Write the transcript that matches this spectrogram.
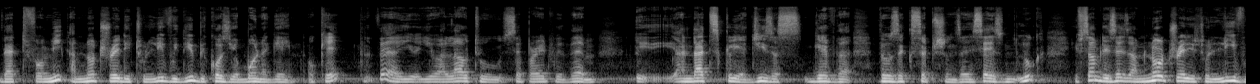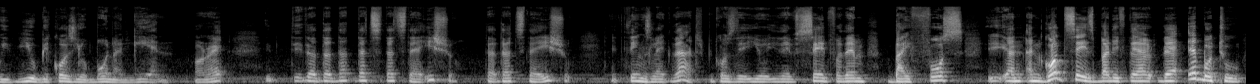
that for me, I'm not ready to live with you because you're born again, okay? There, you, you're allowed to separate with them. And that's clear. Jesus gave the, those exceptions and says, look, if somebody says, I'm not ready to live with you because you're born again, all right? That, that, that, that's, that's their issue. That, that's their issue. Things like that, because they, you, they've said for them by force, and, and God says, but if they're, they're able to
